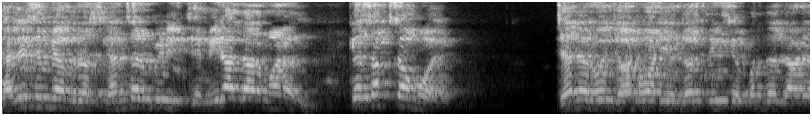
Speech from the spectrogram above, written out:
થેલિસેમિયાગ્રસ્ત કેન્સર પીડિત જે નિરાધાર માણસ કે સક્ષમ હોય, જેને રોજ અઠવાડિયે દસ દિવસે પંદર દાડે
